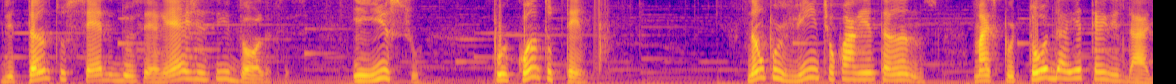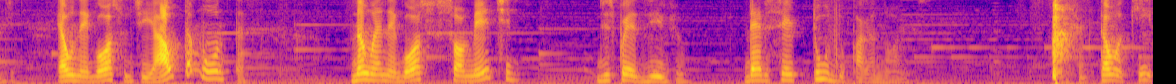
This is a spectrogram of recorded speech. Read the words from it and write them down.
de tantos cérebros hereges e idólatras. E isso por quanto tempo? Não por 20 ou 40 anos, mas por toda a eternidade. É um negócio de alta monta. Não é negócio somente desprezível. Deve ser tudo para nós. Então aqui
